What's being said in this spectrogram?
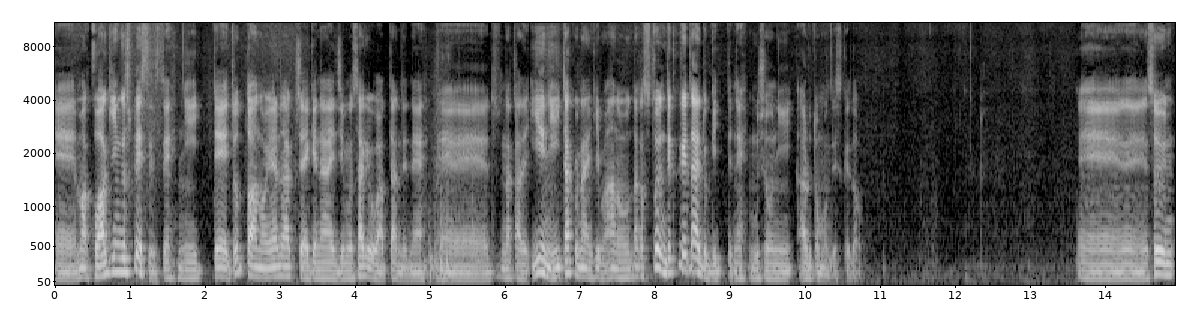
えーまあコワーキングスペースですね。に行ってちょっとあのやらなくちゃいけない事務作業があったんでね、えーちょっとなんか家にいたくない気分。あのなんか外に出かけたい時ってね無償にあると思うんですけど。えーそう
